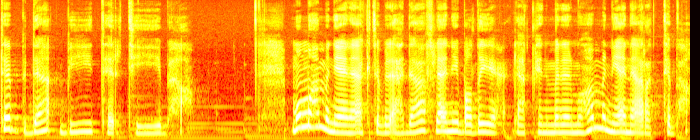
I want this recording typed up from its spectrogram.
تبدأ بترتيبها. مو مهم أني أنا أكتب الأهداف لأني بضيع لكن من المهم أني أنا أرتبها.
